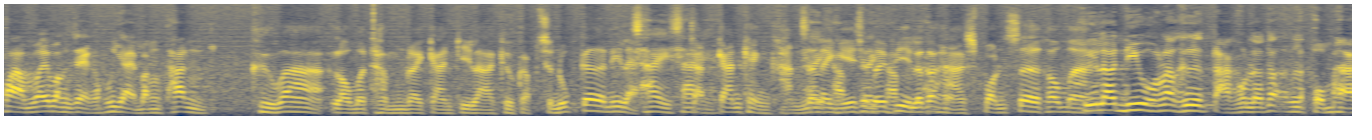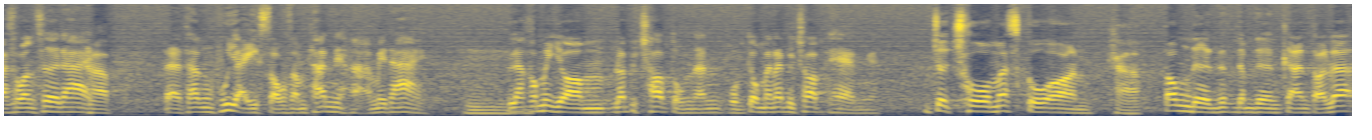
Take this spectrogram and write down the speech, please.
ความไว้วางใจกับผู้ใหญ่บางท่าน คือว่าเรามาทำรายการกีฬาเกี่ยวกับสนุกเกอร์นี่แหละ ใช่ใช่จัดการแข่งขันใช่อะไรอย่างงี้ครับใช่ไหมใช่ครับ พี่ แล้วก็หาสปอนเซอร์เข้ามา คือเราดีลของเราคือต่างคนเราต้องผมหาสปอนเซอร์ได้ ครับ แต่ทางผู้ใหญ่อีกสองสามท่านเนี่ยหาไม่ได้ แล้วก็ไม่ยอมรับผิดชอบตรงนั้น ผมต้องมารับผิดชอบแทนไง จะโชว์ must go on ครับต้องเดินดำเนินการต่อแล้ว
